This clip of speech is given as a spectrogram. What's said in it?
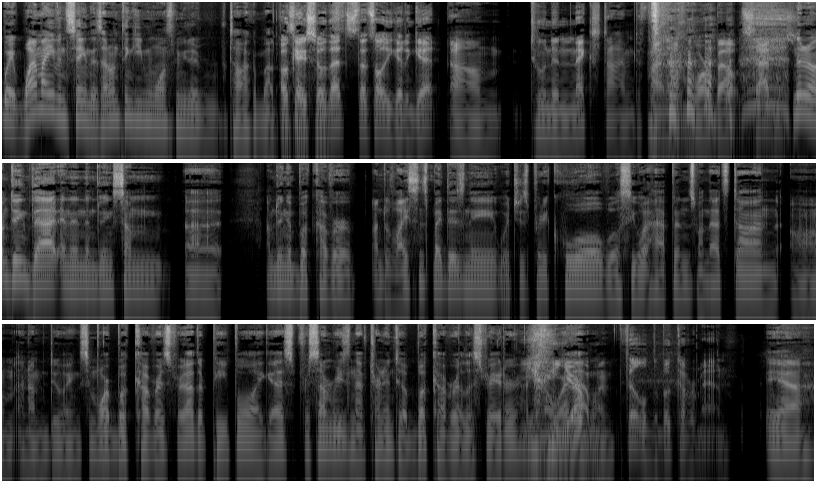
Wait, why am I even saying this? I don't think he even wants me to talk about this. Okay, so that's that's all you got to get. Um, tune in next time to find out more about sadness. No, no, I'm doing that, and then I'm doing some. Uh, I'm doing a book cover under license by Disney, which is pretty cool. We'll see what happens when that's done. Um, and I'm doing some more book covers for other people. I guess for some reason I've turned into a book cover illustrator. I don't know where you're that went. Phil, the book cover man. Yeah,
